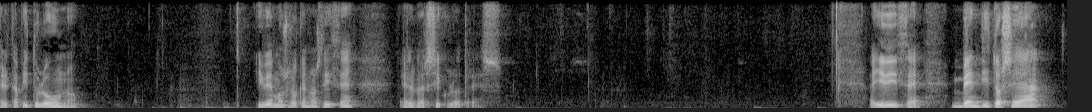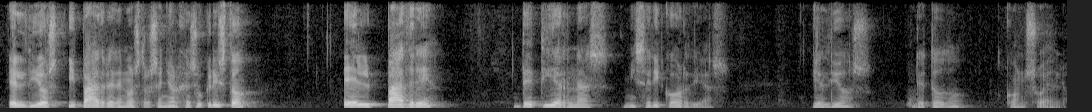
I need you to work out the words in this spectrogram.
El capítulo 1. Y vemos lo que nos dice el versículo 3. Allí dice, bendito sea el Dios y Padre de nuestro Señor Jesucristo, el Padre de tiernas misericordias y el Dios de todo consuelo.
